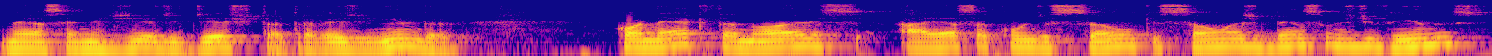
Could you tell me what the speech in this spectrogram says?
né, essa energia de Jeshta através de Indra, conecta nós a essa condição que são as bênçãos divinas,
